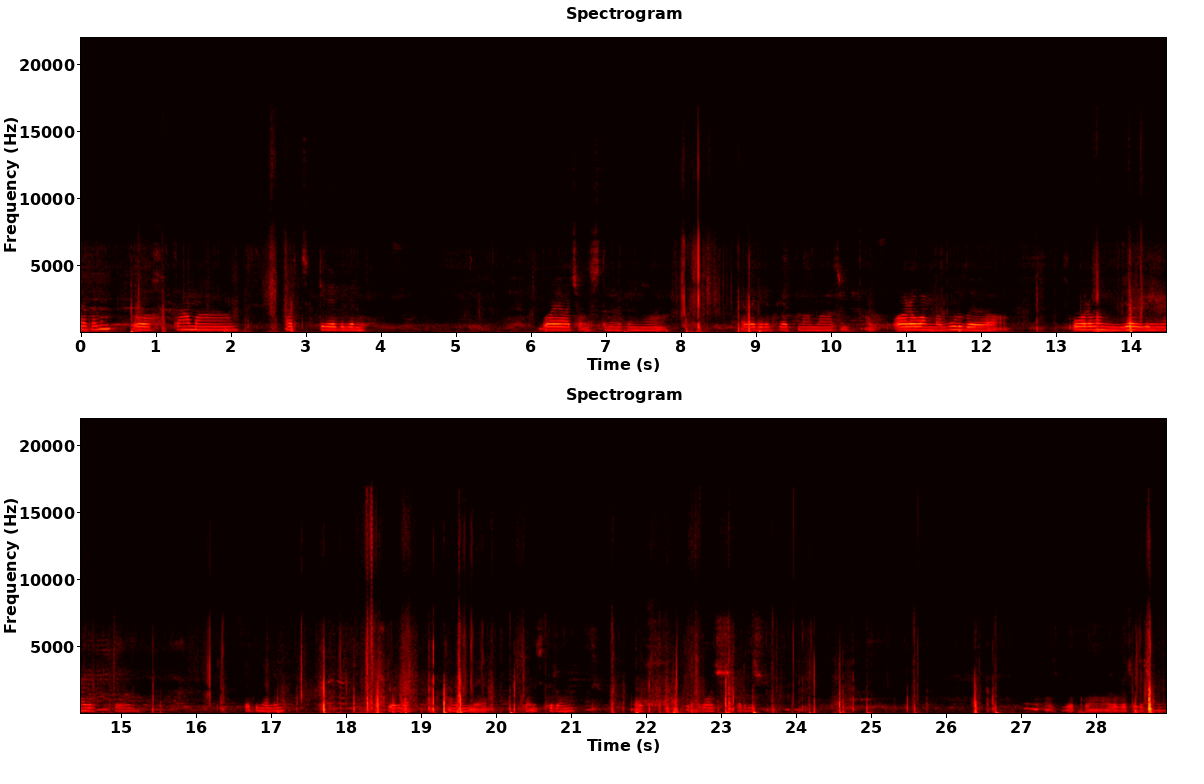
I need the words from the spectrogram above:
Bakalım. Oh tamam. Artık gidebilirim. Bayağı çalıştım bugün ya. Eve gidip yatmam lazım. Of, arabam da burada ya. Şu arabanın güzelliğine bak ya. Şöyle binelim. Şöyle hemen bir tanıştıralım. Of yavaş kardeşim. Az araba çalışmıyor.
